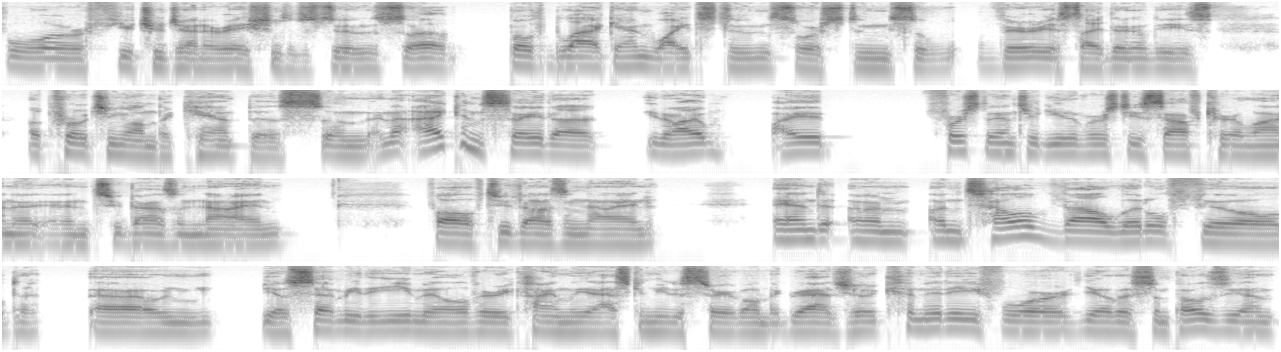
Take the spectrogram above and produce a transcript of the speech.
for future generations of students, uh, both Black and white students, or students of various identities approaching on the campus? Um, and I can say that you know I I first entered University of South Carolina in 2009, fall of 2009. And um, until Val Littlefield, um, you know, sent me the email very kindly asking me to serve on the graduate committee for you know the symposium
